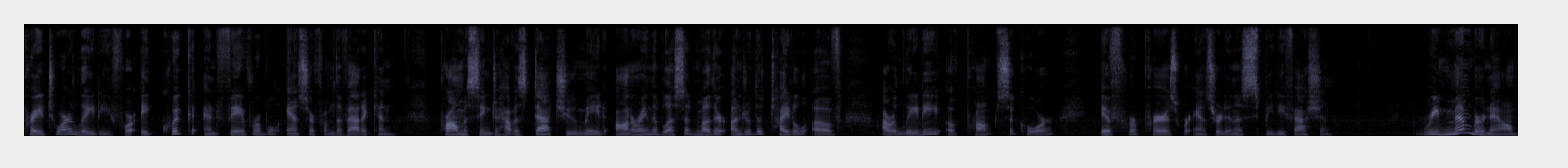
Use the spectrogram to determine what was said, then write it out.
prayed to Our Lady for a quick and favorable answer from the Vatican, promising to have a statue made honoring the Blessed Mother under the title of Our Lady of Prompt Succor if her prayers were answered in a speedy fashion. Remember now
